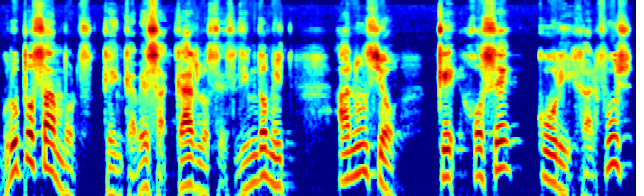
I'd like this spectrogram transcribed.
Grupo Sambors, que encabeza Carlos Slim Domit, anunció que José Curi Harfush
